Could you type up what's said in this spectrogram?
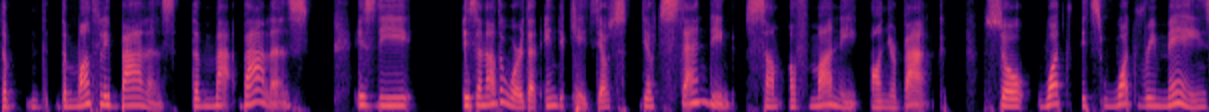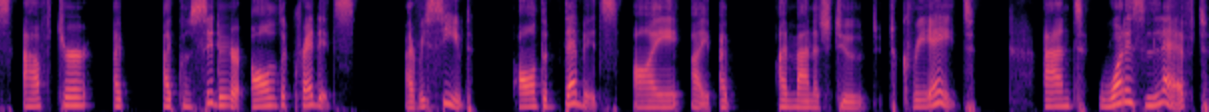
the, the monthly balance. The ma- balance is the is another word that indicates the, the outstanding sum of money on your bank. So what it's what remains after I, I consider all the credits I received, all the debits I I, I, I managed to, to create. And what is left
